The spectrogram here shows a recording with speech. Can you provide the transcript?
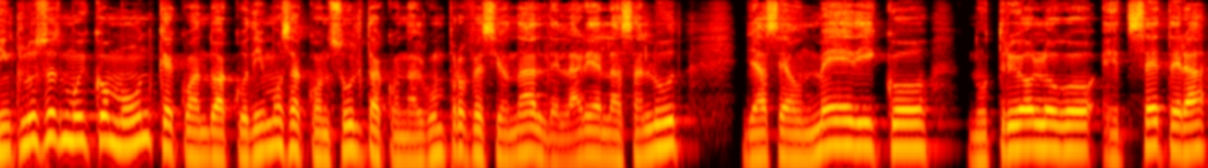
Incluso es muy común que cuando acudimos a consulta con algún profesional del área de la salud, ya sea un médico, nutriólogo, etcétera,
